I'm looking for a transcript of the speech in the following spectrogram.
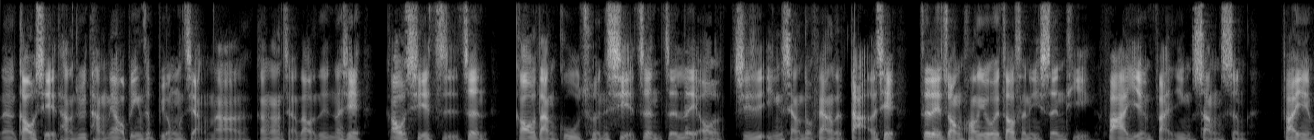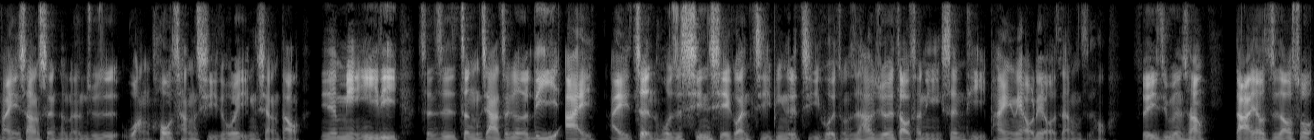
那高血糖就是糖尿病，这不用讲。那刚刚讲到那那些高血脂症、高胆固醇血症这类哦，其实影响都非常的大，而且这类状况又会造成你身体发炎反应上升，发炎反应上升，可能就是往后长期都会影响到你的免疫力，甚至增加这个罹癌、癌症或是心血管疾病的机会。总之，它就会造成你身体排尿尿这样子吼。所以基本上大家要知道说。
